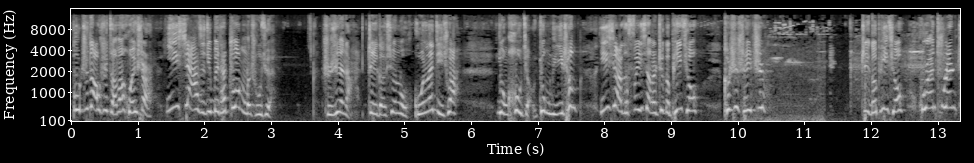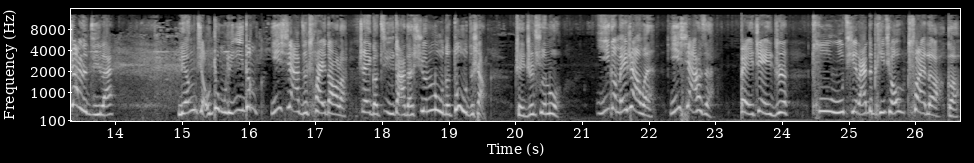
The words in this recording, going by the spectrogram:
不知道是怎么回事，一下子就被它撞了出去。只见呐，这个驯鹿滚了几圈，用后脚用力一撑，一下子飞向了这个皮球。可是谁知，这个皮球忽然突然站了起来。两脚用力一蹬，一下子踹到了这个巨大的驯鹿的肚子上。这只驯鹿一个没站稳，一下子被这只突如其来的皮球踹了个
